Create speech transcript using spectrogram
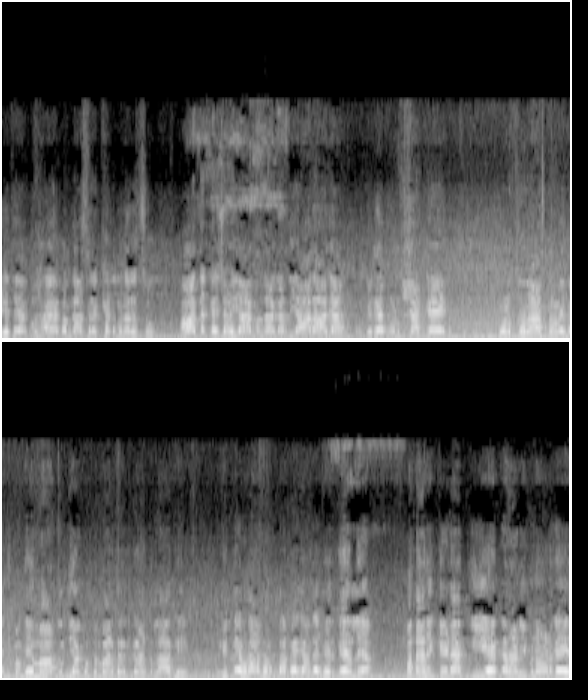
ਇੱਥੇ ਯਾਰ ਕੋਈ ਹੈ ਬੰਦਾ ਸੁਰੱਖਿਅਤ ਬੰਦਾ ਦੱਸੋ। ਆਹ ਧੱਕੇਸ਼ਾਹੀ ਆਹ ਗੁੰਡਾ ਕਰਦੀ ਆਹ ਰਾਜ ਆ। ਕਿਤੇ ਪੁਲਿਸ ਚੱਕ ਕੇ, ਪੁਲਿਸ ਰਾਸਤਾਂ ਦੇ ਵਿੱਚ ਬੰਦੇ ਮਾਰ ਦਿੰਦੀ ਆ, ਕੁੱਟਮਾਰ ਕਰਕੇ ਕਰੰਟ ਲਾ ਕੇ। ਕਿਤੇ ਹੁਣ ਆ ਸਾਨੂੰ ਤਪੇ ਜਾਂਦੇ ਫਿਰ ਘੇਰ ਲਿਆ। ਪਤਾ ਨਹੀਂ ਕਿਹੜਾ ਕੀ ਇਹ ਕਹਾਣੀ ਬਣਾਉਣਗੇ,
